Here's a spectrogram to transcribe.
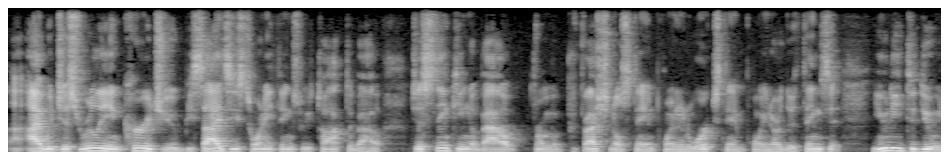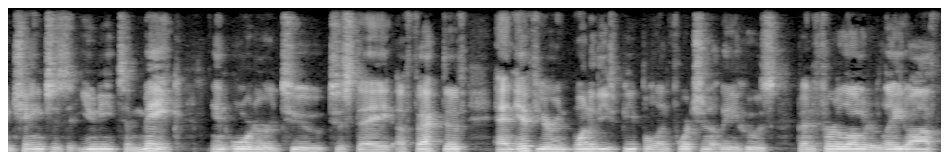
I would just really encourage you, besides these 20 things we've talked about, just thinking about from a professional standpoint and work standpoint, are there things that you need to do and changes that you need to make in order to to stay effective. And if you're one of these people, unfortunately, who's been furloughed or laid off,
